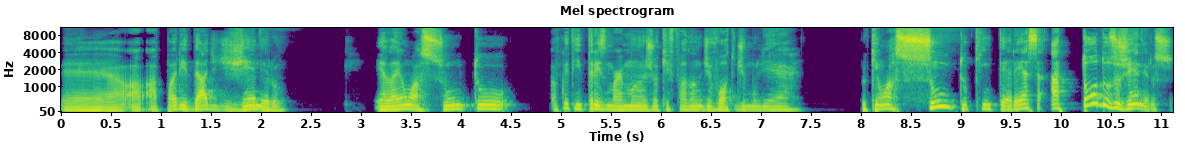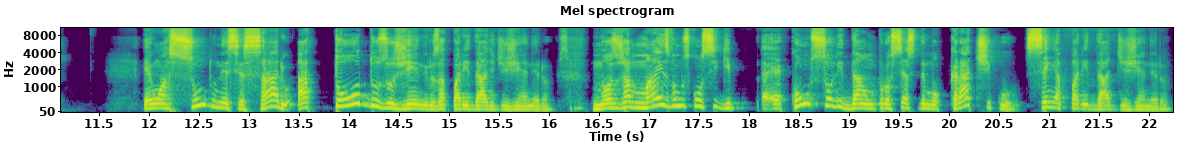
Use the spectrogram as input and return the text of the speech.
É, a, a paridade de gênero, ela é um assunto. Por que tem três marmanjos aqui falando de voto de mulher? Porque é um assunto que interessa a todos os gêneros. É um assunto necessário a todos os gêneros, a paridade de gênero. Nós jamais vamos conseguir é, consolidar um processo democrático sem a paridade de gênero.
